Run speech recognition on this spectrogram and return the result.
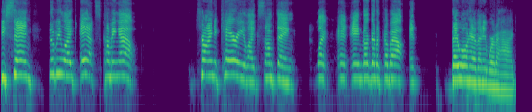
He's saying they'll be like ants coming out trying to carry like something like and, and they're gonna come out and they won't have anywhere to hide.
